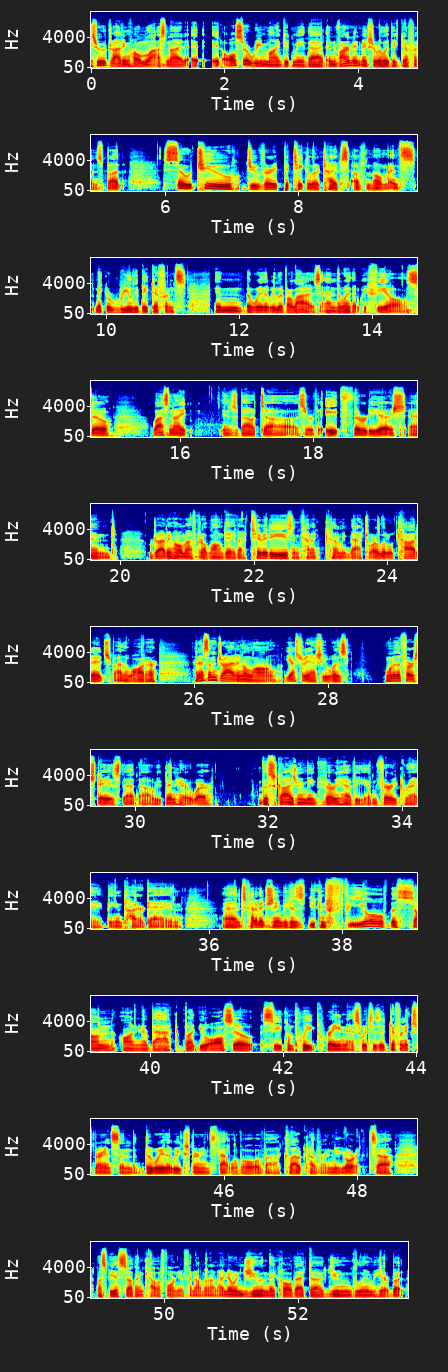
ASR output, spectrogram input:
as we were driving home last night, it, it also reminded me that environment makes a really big difference, but so too do very particular types of moments make a really big difference in the way that we live our lives and the way that we feel. So last night is about uh, sort of 8.30ish and we're driving home after a long day of activities and kind of coming back to our little cottage by the water. And as I'm driving along, yesterday actually was one of the first days that uh, we've been here where the skies remained very heavy and very gray the entire day. And and it's kind of interesting because you can feel the sun on your back, but you also see complete grayness, which is a different experience than the way that we experience that level of uh, cloud cover in New York. It uh, must be a Southern California phenomenon. I know in June they call that uh, June gloom here, but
